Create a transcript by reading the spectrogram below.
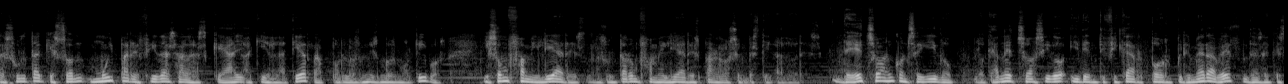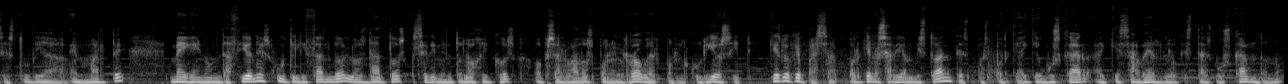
resulta que son muy parecidas a las que hay aquí en la Tierra por los mismos motivos y son familiares, resultaron familiares para los investigadores. De hecho, han conseguido, lo que han hecho ha sido identificar por primera vez desde que se estudia en Marte mega inundaciones utilizando los datos sedimentológicos observados por el rover, por el Curiosity. ¿Qué es lo que pasa? ¿Por qué no se habían visto antes? Pues porque hay que buscar, hay que saber lo que estás buscando. ¿no?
